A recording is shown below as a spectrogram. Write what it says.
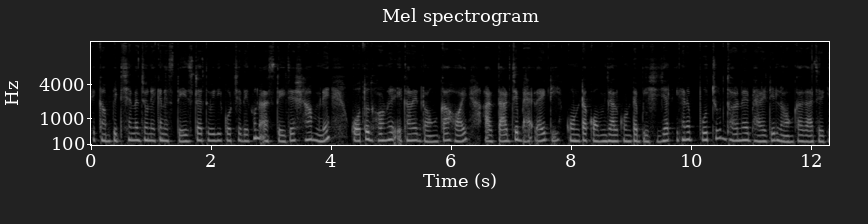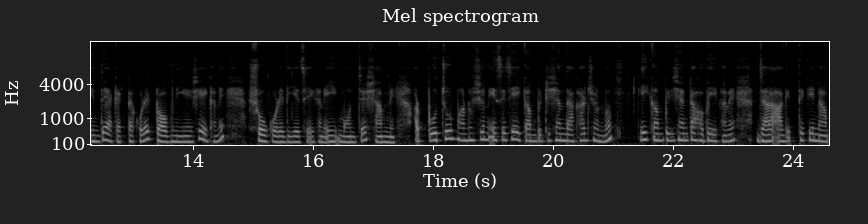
সেই কম্পিটিশানের জন্য এখানে স্টেজটা তৈরি করছে, দেখুন, আর স্টেজের সামনে কত ধরনের এখানে লঙ্কা হয়, আর তার যে ভ্যারাইটি কোনটা কম জাল, কোনটা বেশি জাল, এখানে প্রচুর ধরনের ভ্যারাইটির লঙ্কা গাছের কিন্তু এক একটা করে টব নিয়ে এসে এখানে শো করে দিয়েছে, এখানে এই মঞ্চের সামনে। আর প্রচুর মানুষজন এসেছে এই কম্পিটিশান দেখার জন্য। এই কম্পিটিশানটা হবে এখানে। যারা আগের থেকে নাম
